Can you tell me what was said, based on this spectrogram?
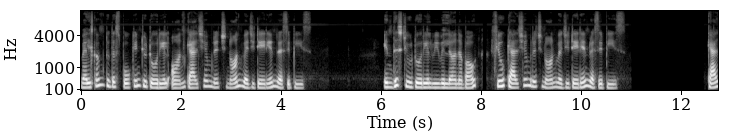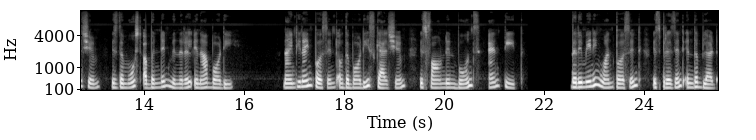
Welcome to the spoken tutorial on calcium-rich non-vegetarian recipes. In this tutorial we will learn about few calcium-rich non-vegetarian recipes. Calcium is the most abundant mineral in our body. 99% of the body's calcium is found in bones and teeth. The remaining 1% is present in the blood.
